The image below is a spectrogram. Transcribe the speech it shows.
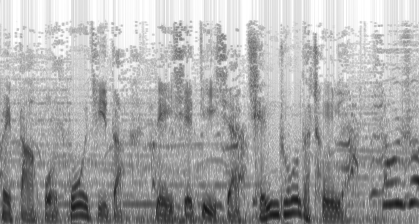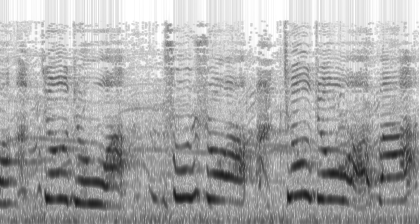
被大火波及的那些地下钱庄的成员。叔叔，救救我！叔叔，救救我吧！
